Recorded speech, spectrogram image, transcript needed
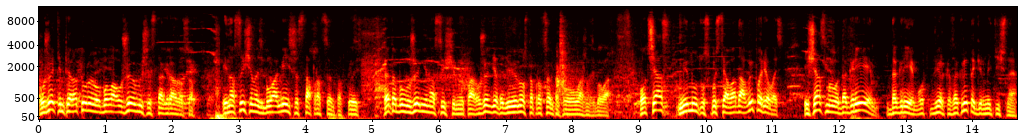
уже температура его была уже выше 100 градусов, и насыщенность была меньше 100%, то есть это был уже не насыщенный пар, уже где-то 90% его влажность была. Вот сейчас, минуту спустя вода выпарилась, и сейчас мы его догреем, догреем, вот дверка закрыта герметичная,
